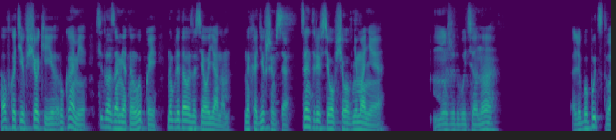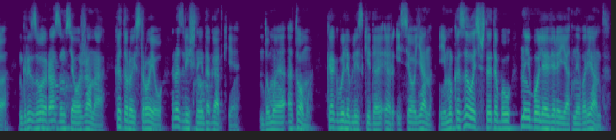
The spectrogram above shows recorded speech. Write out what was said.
обхватив щеки руками, с едва заметной улыбкой, наблюдала за Сяо Яном находившимся в центре всеобщего внимания. «Может быть, она...» Любопытство грызло разум Сяожана, который строил различные догадки. Думая о том, как были близки Дайэр и Сяоян, ему казалось, что это был наиболее вероятный вариант.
